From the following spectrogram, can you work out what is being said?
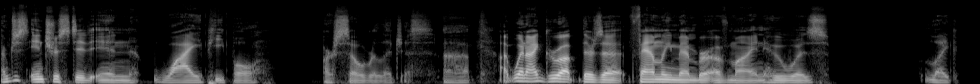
I'm just interested in why people are so religious. Uh, when I grew up, there's a family member of mine who was like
